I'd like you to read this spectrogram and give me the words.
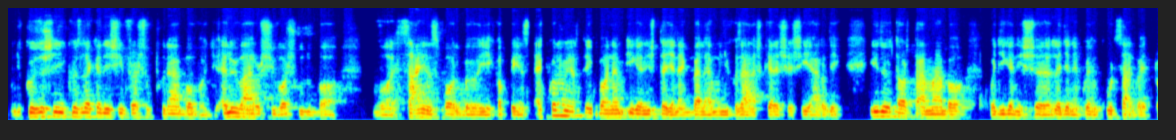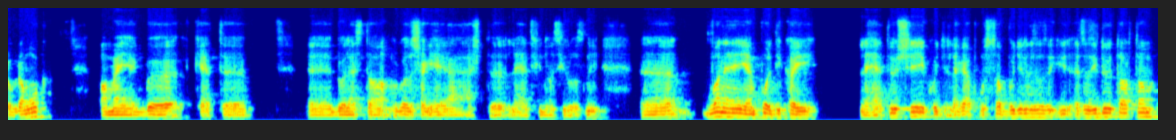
mondjuk közösségi közlekedési infrastruktúrába, vagy elővárosi vasútba, vagy Science Parkba öljék a pénzt ekkora mértékben, hanem igenis tegyenek bele mondjuk az álláskeresési járadék időtartalmába, hogy igenis legyenek olyan kurzarbeit programok, amelyekből ből ezt a gazdasági helyreállást lehet finanszírozni. Van-e ilyen politikai lehetőség, hogy legalább hosszabbodjon ez az, ez az időtartam,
